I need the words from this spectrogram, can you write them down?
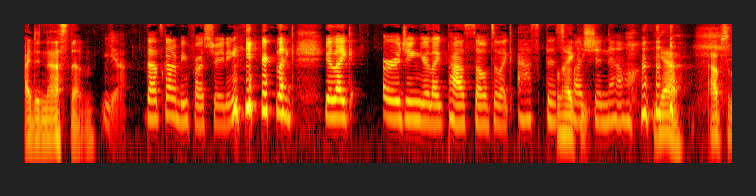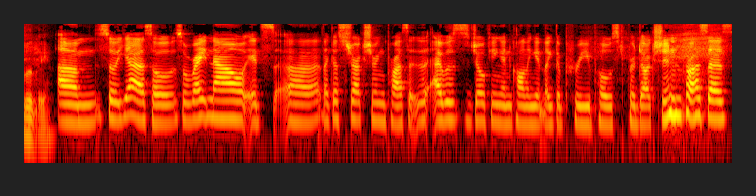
I didn't ask them. yeah that's gotta be frustrating you're like you're like urging your like past self to like ask this Like- question now Yeah, absolutely. um so yeah so so right now it's uh like a structuring process i was joking and calling it like the pre post production process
